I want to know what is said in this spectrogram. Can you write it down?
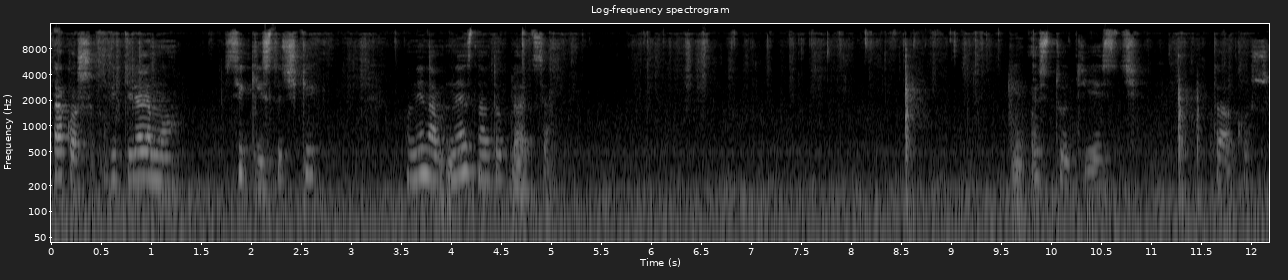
Також відділяємо всі кісточки. Вони нам не знадобляться. І ось тут є також.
